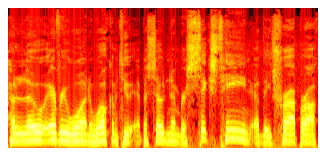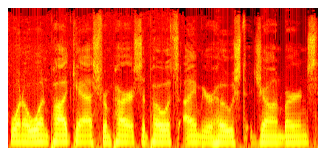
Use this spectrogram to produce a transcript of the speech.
Hello, everyone, and welcome to episode number 16 of the Trop Rock 101 podcast from Pirates and Poets. I am your host, John Burns.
